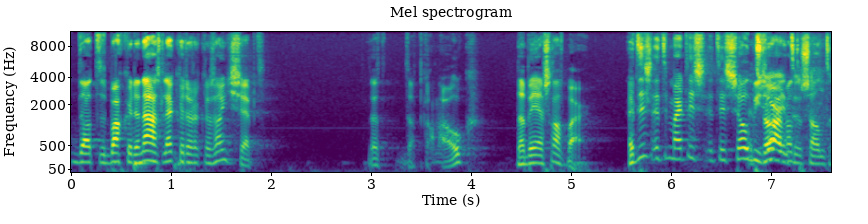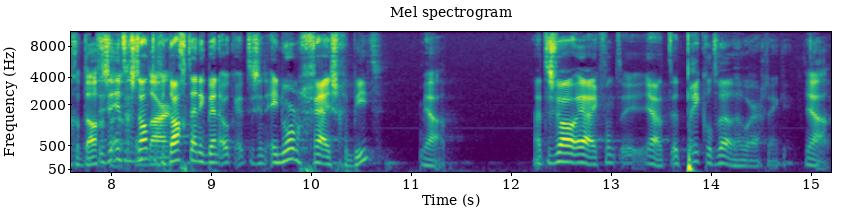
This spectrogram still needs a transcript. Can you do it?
dat de bakker daarnaast lekkerdere croissantjes hebt. Dat, dat kan ook. Dan ben je strafbaar. Het is, het, maar het is, het is zo Het is bizar. wel een interessante gedachte, Het is een interessante daar- gedachte en ik ben ook, het is een enorm grijs gebied. Ja. Het is wel, ja, ik vond, ja, het, prikkelt wel heel erg, denk ik. Ja,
